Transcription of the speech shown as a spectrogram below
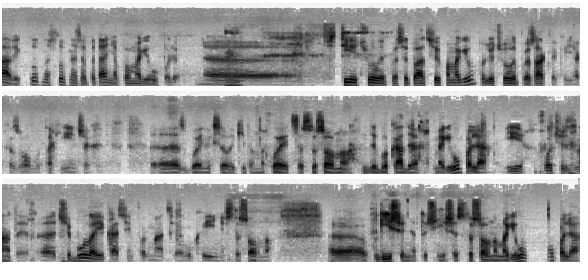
Авік, тут наступне запитання по Маріуполю. Е, всі чули про ситуацію по Маріуполю, чули про заклики як Азову, так і інших Е, збройних сил, які там знаходяться стосовно деблокади Маріуполя, і хочуть знати, е, чи була якась інформація в Україні стосовно е, рішення, точніше, стосовно Маріуполя,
